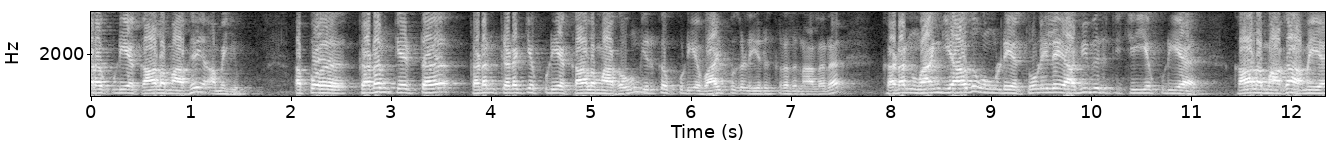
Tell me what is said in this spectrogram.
வரக்கூடிய காலமாக அமையும். அப்போ கடன் கேட்ட கடன் கிடைக்கக்கூடிய காலமாகவும் இருக்கக்கூடிய வாய்ப்புகள் இருக்கிறதுனால கடன் வாங்கியாவது உங்களுடைய தொழிலை அபிவிருத்தி செய்யக்கூடிய காலமாக அமைய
